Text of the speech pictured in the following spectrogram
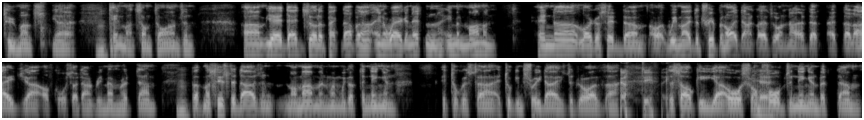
two months, you know, ten months sometimes. And um, yeah, Dad sort of packed up uh, in a wagonette, and him and Mum, and and uh, like I said, um, I, we made the trip, and I don't, as I know at that at that age, uh, of course, I don't remember it. Um, But my sister does, and my mum, and when we got to Nyngan, it took us, uh, it took him three days to drive. Uh, Dear the sulky uh, horse from Yeah. Forbes to Nyngan, but um,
